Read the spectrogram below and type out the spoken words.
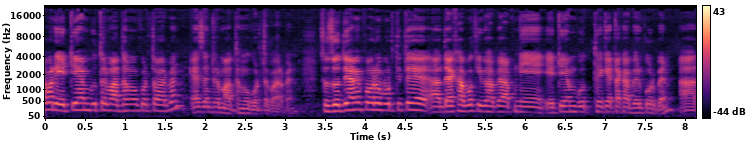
আবার এটিএম বুথের মাধ্যমেও করতে পারবেন এজেন্টের মাধ্যমেও করতে পারবেন। সো যদি আমি পরবর্তীতে দেখাবো কীভাবে আপনি এটিএম বুথ থেকে টাকা বের করবেন, আর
